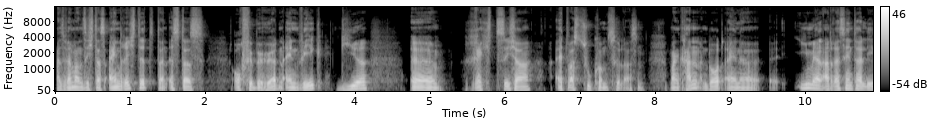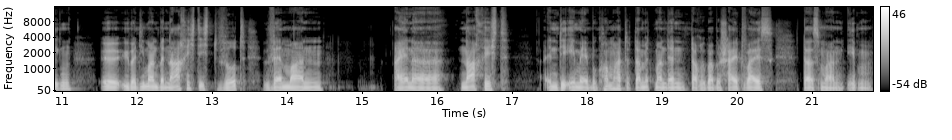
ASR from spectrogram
Also wenn man sich das einrichtet, dann ist das auch für Behörden ein Weg, dir äh, rechtssicher etwas zukommen zu lassen. Man kann dort eine äh, E-Mail-Adresse hinterlegen, äh, über die man benachrichtigt wird, wenn man eine Nachricht in die E-Mail bekommen hat, damit man dann darüber Bescheid weiß, dass man eben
